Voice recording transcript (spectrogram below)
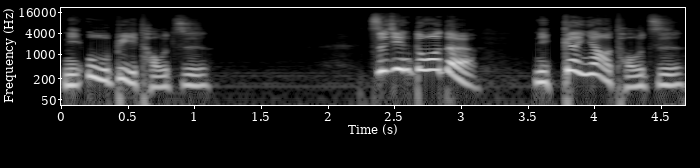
你务必投资；资金多的，你更要投资，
